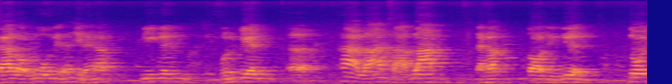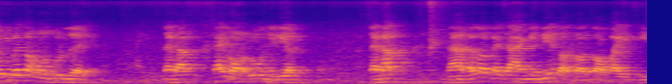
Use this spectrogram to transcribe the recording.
การหลอกลวงเนี่ยท่านเห็นนะครับ มีเงินหมุนเวียนเอ่อห้าล้านสามล้านนะครับ ต่อหนึ่งเดือน โดยที่ไม่ต้องลงทุนเลยนะครับ ใช้หลอกลวงอย่างเดียวนะครับนะแล้วก็กระจายเงินนี้ต่อต่อต่อไปอีกที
